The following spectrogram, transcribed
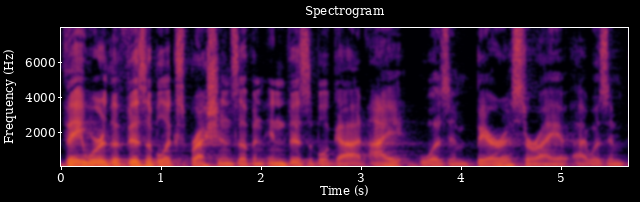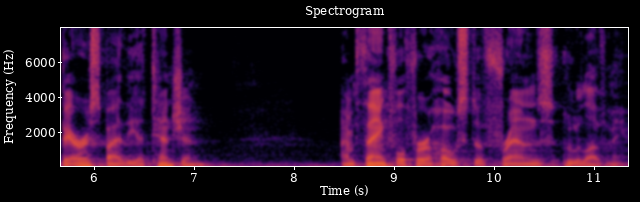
They were the visible expressions of an invisible God. I was embarrassed, or I, I was embarrassed by the attention. I'm thankful for a host of friends who love me.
